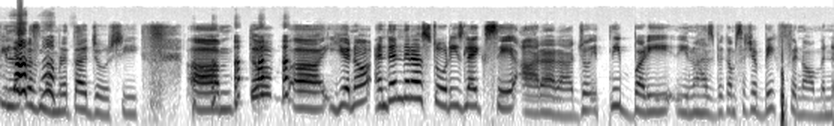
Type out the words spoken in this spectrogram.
फील नम्रता जोशी तो you know and then there are stories like say R R R जो इतनी बड़ी you know has become such a big phenomenon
